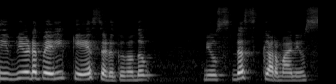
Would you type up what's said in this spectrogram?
ദിവ്യയുടെ പേരിൽ കേസ് എടുക്കുന്നതും ന്യൂസ് ഡെസ്ക് കർമ്മ ന്യൂസ്.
